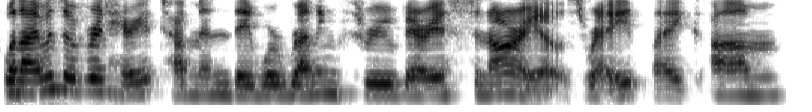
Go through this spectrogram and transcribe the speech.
when I was over at Harriet Tubman, they were running through various scenarios, right? Like, um,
